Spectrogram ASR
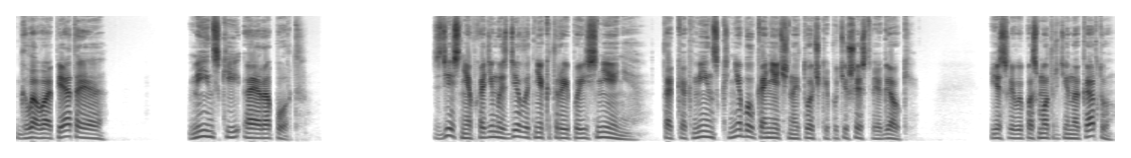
Глава 5. Минский аэропорт. Здесь необходимо сделать некоторые пояснения, так как Минск не был конечной точкой путешествия Гауки. Если вы посмотрите на карту,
